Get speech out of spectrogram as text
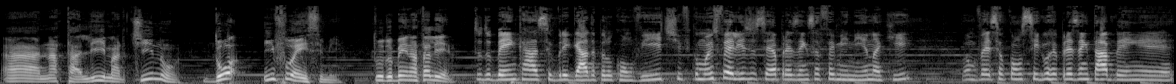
a Nathalie Martino, do Influence-me. Tudo bem, Nathalie? Tudo bem, Cássio. Obrigada pelo convite. Fico muito feliz de ser a presença feminina aqui. Vamos ver se eu consigo representar bem é,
